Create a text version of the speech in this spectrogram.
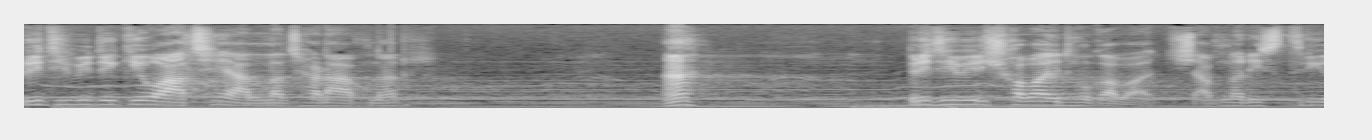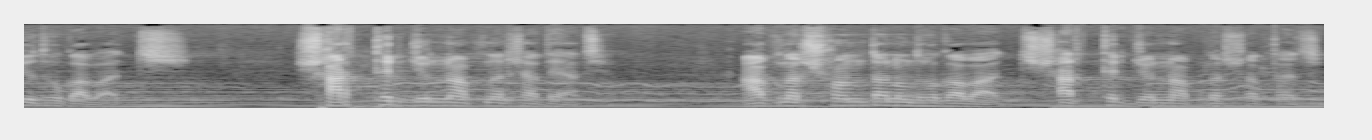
পৃথিবীতে কেউ আছে আল্লাহ ছাড়া আপনার? হ্যাঁ? পৃথিবীর সবাই ধোকাবাজ, আপনার স্ত্রীও ধোকাবাজ, স্বার্থের জন্য আপনার সাথে আছে। আপনার সন্তানও ধোকাবাজ, স্বার্থের জন্য আপনার সাথে আছে।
